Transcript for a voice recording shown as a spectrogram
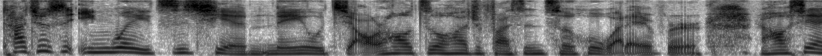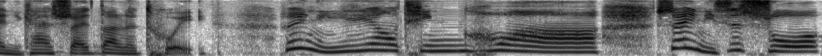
他就是因为之前没有脚，然后之后他就发生车祸，whatever，然后现在你看摔断了腿，所以你一定要听话啊。所以你是说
